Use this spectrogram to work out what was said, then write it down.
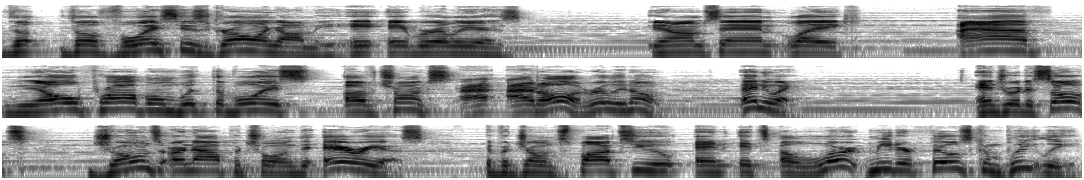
The the voice is growing on me. It, it really is. You know what I'm saying? Like, I have no problem with the voice of Trunks at, at all. I really don't. Anyway, Android assaults. Drones are now patrolling the areas. If a drone spots you and its alert meter fills completely,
